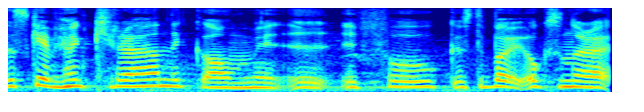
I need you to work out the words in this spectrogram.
det skrev jag en krönika om i, i Fokus. Det var ju också några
